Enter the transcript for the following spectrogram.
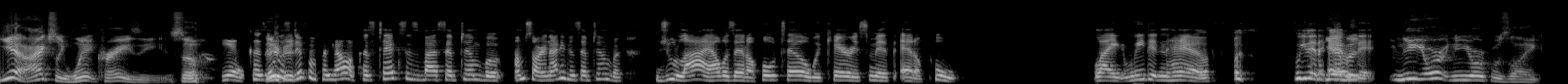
Yeah i actually went crazy so Yeah, because it was different for y'all. Because Texas by September, I'm sorry, not even September, July, I was at a hotel with Carrie Smith at a pool. Like we didn't have, we didn't yeah have that. new york new york was like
